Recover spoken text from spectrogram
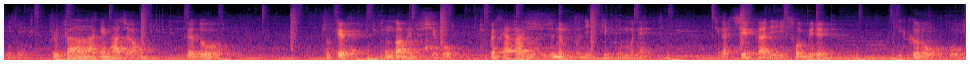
이게 불편하긴 하죠. 그래도 좋게 공감해 주시고 좋게 생각해 주시는 분이 있기 때문에 제가 지금까지 이 소비를 이끌어오고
